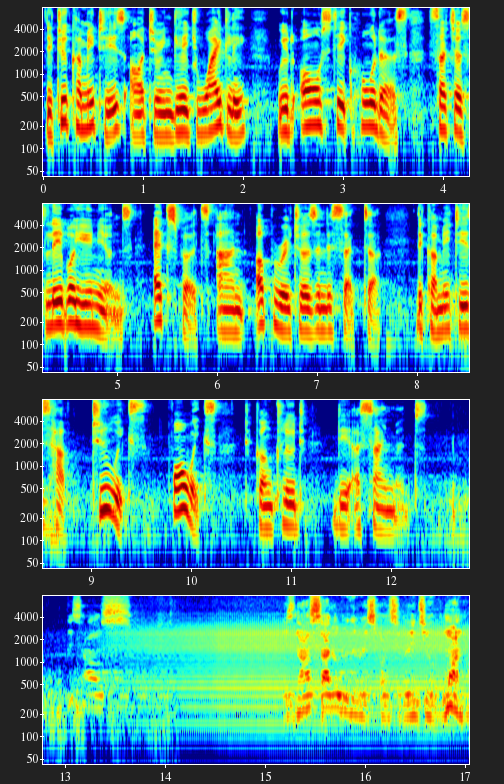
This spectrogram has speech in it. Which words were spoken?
The two committees are to engage widely with all stakeholders, such as labor unions, experts, and operators in the sector. The committees have two weeks, four weeks, to conclude the assignment. This House is now saddled with the responsibility of one,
